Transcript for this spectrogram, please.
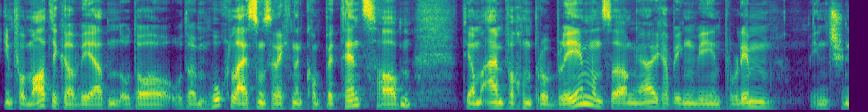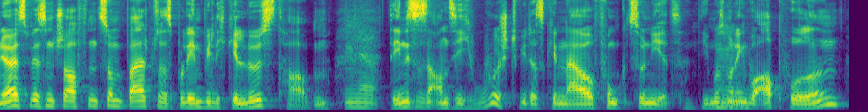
Informatiker werden oder, oder im Hochleistungsrechnen Kompetenz haben. Die haben einfach ein Problem und sagen, ja, ich habe irgendwie ein Problem, Ingenieurswissenschaften zum Beispiel, das Problem will ich gelöst haben. Ja. Denen ist es an sich wurscht, wie das genau funktioniert. Die muss man mhm. irgendwo abholen.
